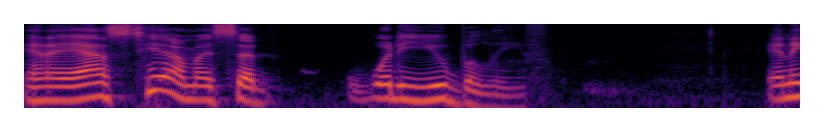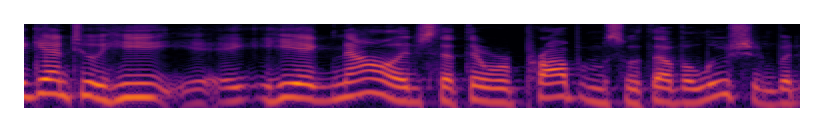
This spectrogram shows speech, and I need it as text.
And I asked him, I said, What do you believe? And again, too, he, he acknowledged that there were problems with evolution, but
